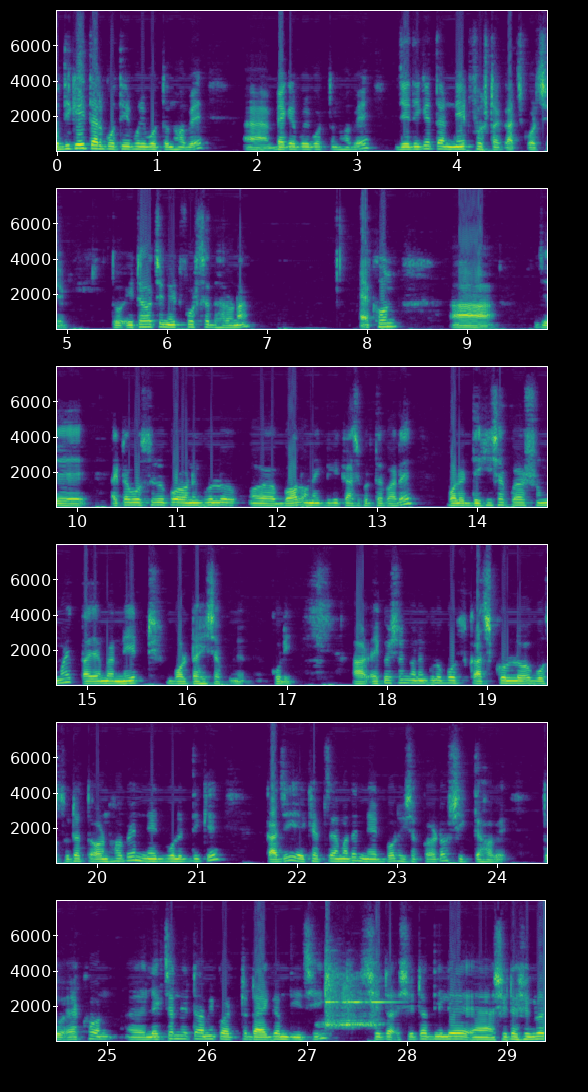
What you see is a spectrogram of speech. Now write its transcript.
ওদিকেই তার গতির পরিবর্তন হবে। ব্যাগের পরিবর্তন হবে। যেদিকে তার নেট ফোর্সটা কাজ করছে। তো এটা হচ্ছে নেট ফোর্সের ধারণা। এখন যে একটা বস্তুর উপর অনেকগুলো বল অনেক দিকে কাজ করতে পারে, বলের দিক হিসাব করার সময়, তাই আমরা নেট বলটা হিসাব করি। আর একই সঙ্গে অনেকগুলো বস্তু কাজ করলেও বস্তুটা ত্বরণ হবে নেট বলের দিকে। কাজেই এক্ষেত্রে আমাদের নেট বল হিসাব করাটাও শিখতে হবে। তো এখন লেকচার নেটে আমি কয়েকটা ডায়াগ্রাম দিয়েছি। সেটা সেটা দিলে সেটা, সেগুলো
